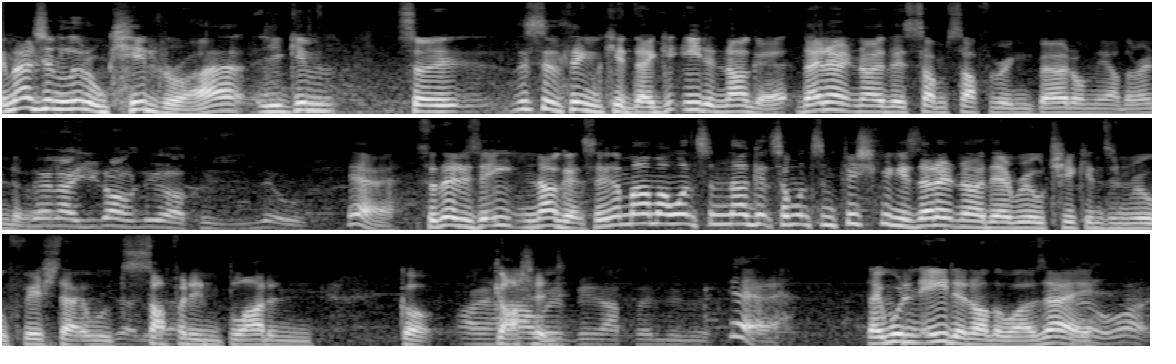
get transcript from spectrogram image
imagine a little kid, right? You give. So this is the thing with kids. They eat a nugget. They don't know there's some suffering bird on the other end of it. no, no, you don't do that because it's little. Yeah. So they're just eating nuggets. They go, Mum, I want some nuggets. I want some fish fingers. They don't know they're real chickens and real fish that were suffered in blood and got I know how gutted. Yeah. They wouldn't eat it otherwise, Yeah, eh? all right.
